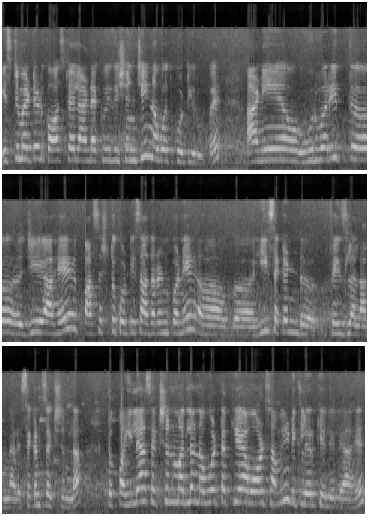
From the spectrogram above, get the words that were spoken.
एस्टिमेटेड कॉस्ट आहे लँड ॲक्विजिशनची नव्वद कोटी रुपये. आणि उर्वरित जी आहे पासष्ट कोटी साधारणपणे ही सेकंड फेजला लागणार आहे सेकंड सेक्शनला तर पहिल्या सेक्शनमधल्या नव्वद टक्के अवॉर्ड्स आम्ही डिक्लेअर केलेले आहेत.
